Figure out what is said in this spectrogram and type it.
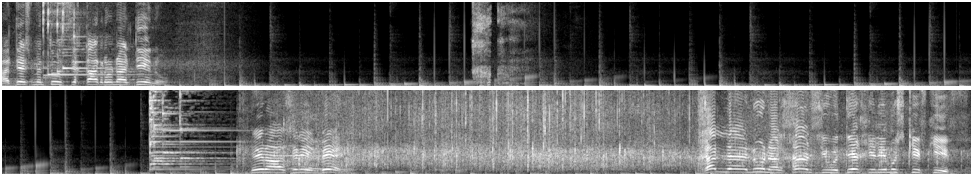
قديش من تونسي قال رونالدينو؟ اثنين وعشرين باهي. خلى لونها الخارجي والداخلي مش كيف كيف.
